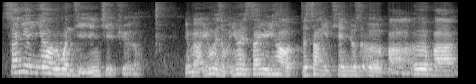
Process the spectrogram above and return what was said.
三月一号的问题已经解决了。有没有？因为什么？因为三月一号的上一天就是二二八了，二二八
